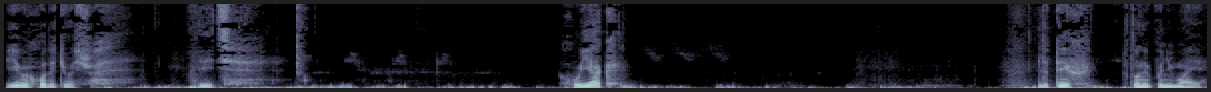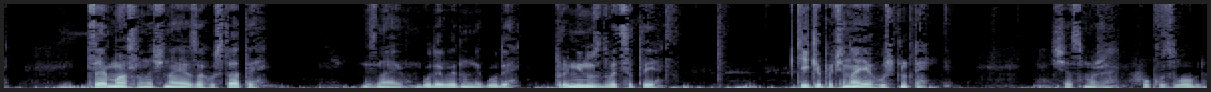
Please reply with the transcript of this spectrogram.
І виходить ось що. Дивіться. Хуяк. Для тих, хто не розуміє. Це масло починає загустати. Не знаю, буде видно, не буде. При мінус 20. Тільки починає густнути. Зараз може фокус зловлю.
